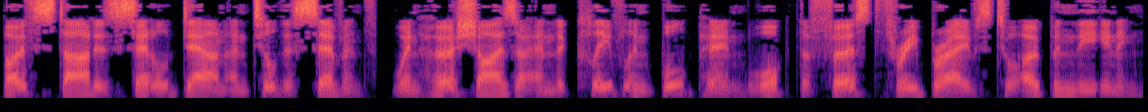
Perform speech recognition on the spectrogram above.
Both starters settled down until the seventh, when Hershiser and the Cleveland bullpen walked the first three Braves to open the inning.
